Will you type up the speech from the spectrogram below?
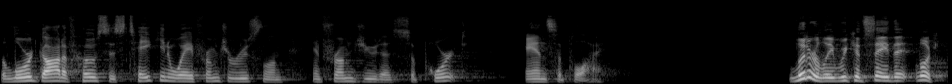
the Lord God of hosts is taking away from Jerusalem and from Judah support and supply. Literally, we could say that, look,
